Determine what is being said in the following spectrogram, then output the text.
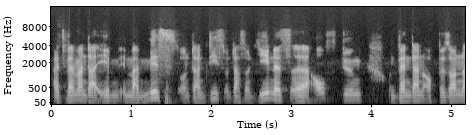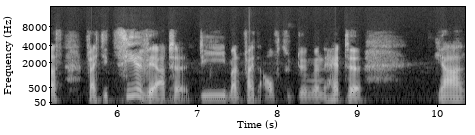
als wenn man da eben immer misst und dann dies und das und jenes äh, aufdüngt und wenn dann auch besonders vielleicht die Zielwerte, die man vielleicht aufzudüngen hätte, ja,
